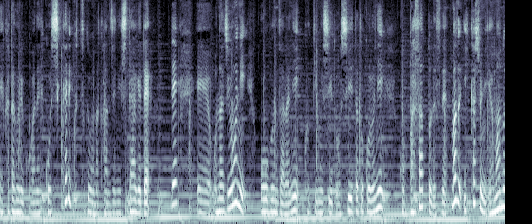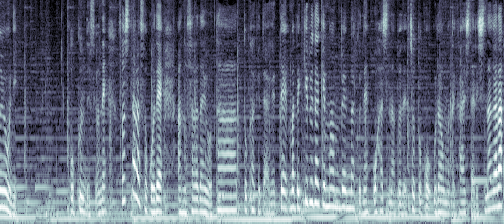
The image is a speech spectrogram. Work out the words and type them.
え片栗粉がねこうしっかりくっつくような感じにしてあげてで、えー、同じようにオーブン皿にクッキングシートを敷いたところにこうバサッとですねまず1箇所に山のように置くんですよね。そしたらそこであのサラダ油をたーっとかけてあげて、まあ、できるだけまんべんなくねお箸などでちょっとこう裏表返したりしながら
